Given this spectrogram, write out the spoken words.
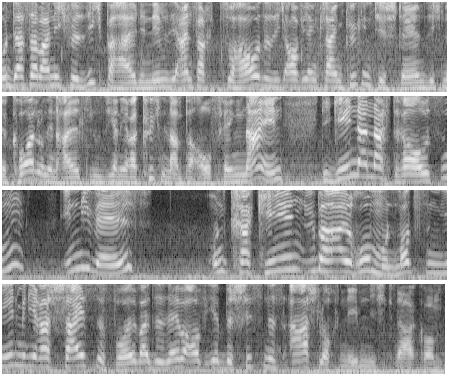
und das aber nicht für sich behalten, indem sie einfach zu Hause sich auf ihren kleinen Küchentisch stellen, sich eine Kordel um den Hals und sich an ihrer Küchenlampe aufhängen. Nein, die gehen dann nach draußen in die Welt und krakeelen überall rum und motzen jeden mit ihrer Scheiße voll, weil sie selber auf ihr beschissenes Arschloch neben nicht klarkommen.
